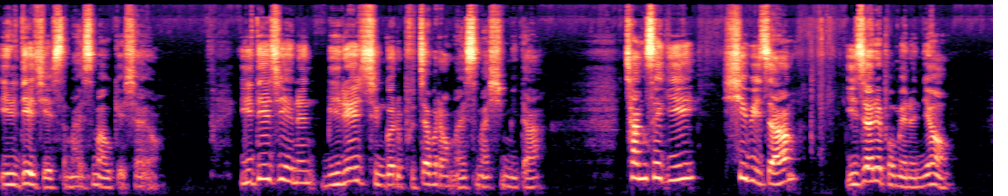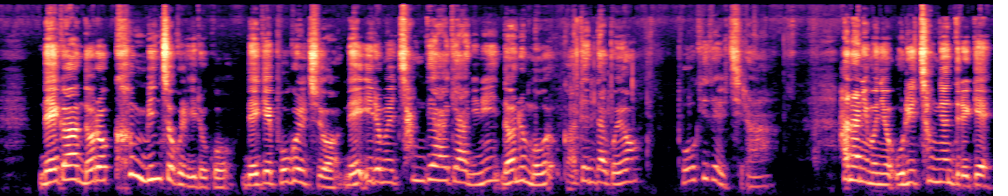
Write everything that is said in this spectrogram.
일대지에서 말씀하고 계셔요. 이대지에는 미래의 증거를 붙잡으라고 말씀하십니다. 창세기 12장 2절에 보면은요. 내가 너로 큰 민족을 이루고 내게 복을 주어 내 이름을 창대하게 하리니 너는 뭐가 된다고요? 복이 될지라. 하나님은요, 우리 청년들에게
